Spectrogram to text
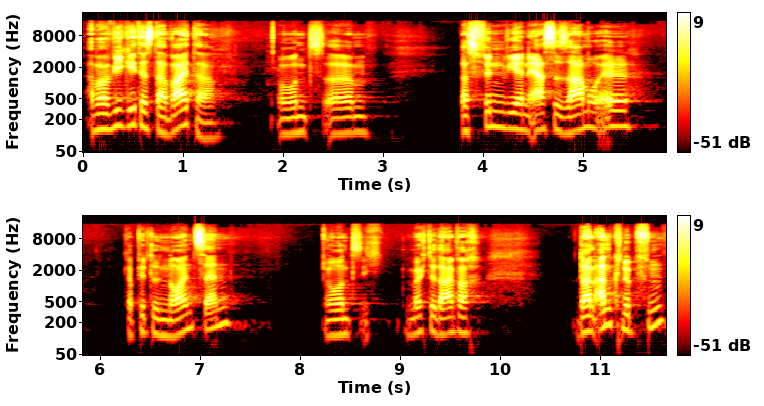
Aber wie geht es da weiter? Und ähm, das finden wir in 1 Samuel Kapitel 19. Und ich möchte da einfach dann anknüpfen.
